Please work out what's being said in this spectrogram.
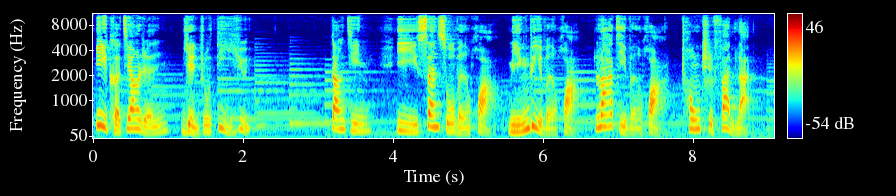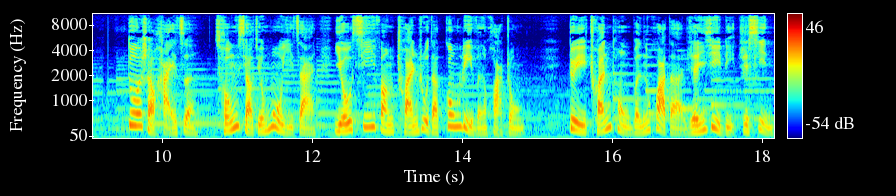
亦可将人引入地狱。当今以三俗文化、名利文化、垃圾文化充斥泛滥，多少孩子从小就沐浴在由西方传入的功利文化中，对传统文化的仁义礼智信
